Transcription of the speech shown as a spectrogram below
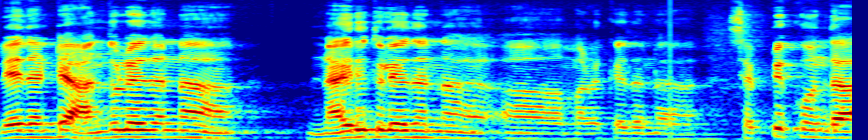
లేదంటే అందులో ఏదన్నా నైరుతులు ఏదన్నా మనకేదన్నా సెప్టిక్ ఉందా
